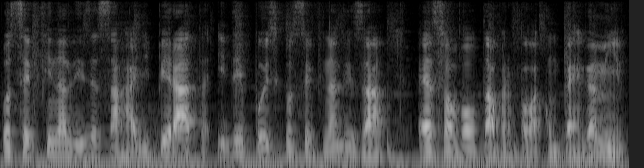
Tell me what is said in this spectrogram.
você finaliza essa raid pirata e depois que você finalizar, é só voltar para falar com o pergaminho.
